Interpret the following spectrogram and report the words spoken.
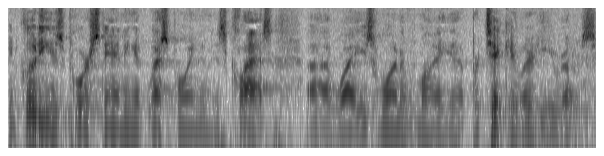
including his poor standing at West Point in his class, uh, why he's one of my uh, particular heroes.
